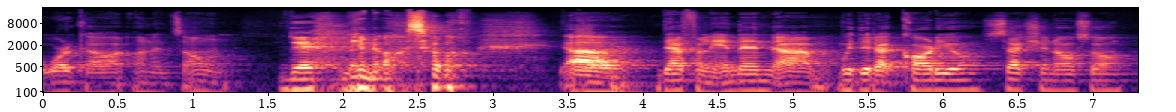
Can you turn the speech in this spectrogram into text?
a workout on its own. Yeah. You know, so um, Yeah. definitely. And then um, we did a cardio section also,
